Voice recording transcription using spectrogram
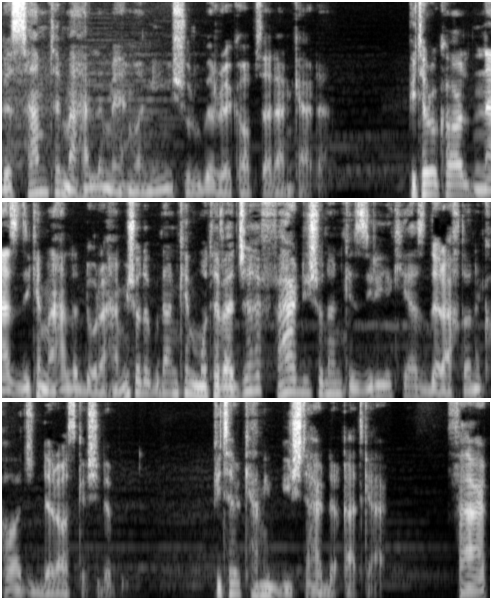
به سمت محل مهمانی شروع به رکاب زدن کردند. پیتر و کارل نزدیک محل دور همی شده بودند که متوجه فردی شدند که زیر یکی از درختان کاج دراز کشیده بود. پیتر کمی بیشتر دقت کرد. فرد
